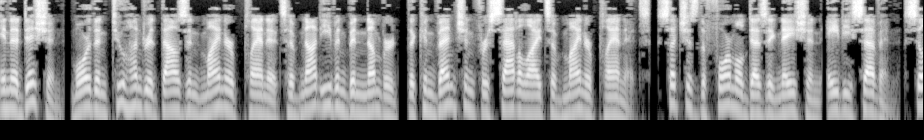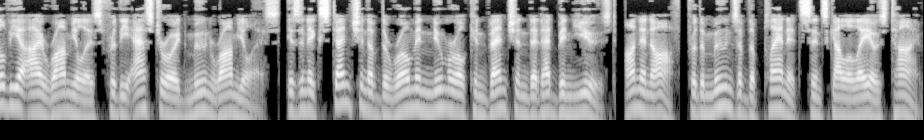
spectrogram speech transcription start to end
In addition, more than 200,000 minor planets have not even been numbered. The convention for satellites of minor planets, such as the formal designation 87 Sylvia I Romulus for the asteroid moon Romulus, is an extension of the Roman numeral convention that had been used, on and off, for the moons of the planets since Galileo's time.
